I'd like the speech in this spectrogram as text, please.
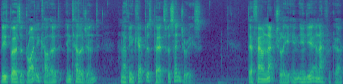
These birds are brightly coloured, intelligent and have been kept as pets for centuries. They are found naturally in India and Africa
